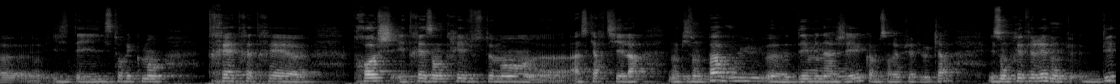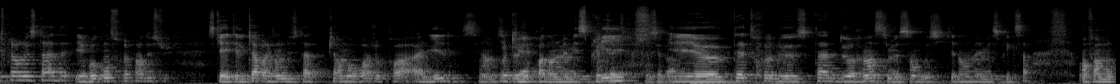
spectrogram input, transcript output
Euh, ils étaient historiquement très très très euh, proches et très ancrés justement euh, à ce quartier-là. Donc ils n'ont pas voulu euh, déménager comme ça aurait pu être le cas. Ils ont préféré donc détruire le stade et reconstruire par-dessus. Ce qui a été le cas par exemple du stade Pierre-Mauroy, je crois, à Lille. C'est un petit peu, je crois, dans le même esprit. Peut-être, je sais pas. Et euh, peut-être le stade de Reims, il me semble aussi, qui est dans le même esprit que ça. Enfin bon,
